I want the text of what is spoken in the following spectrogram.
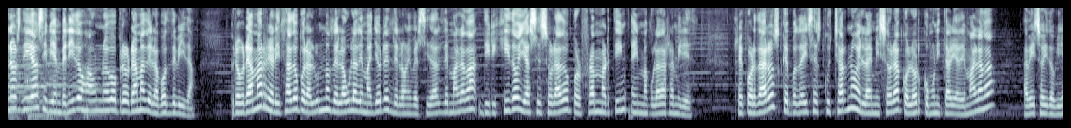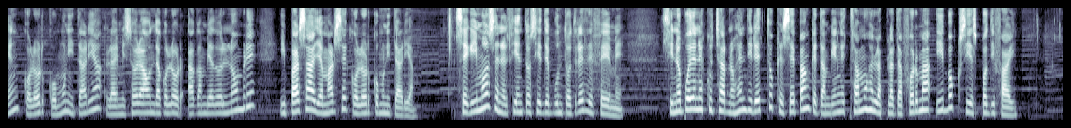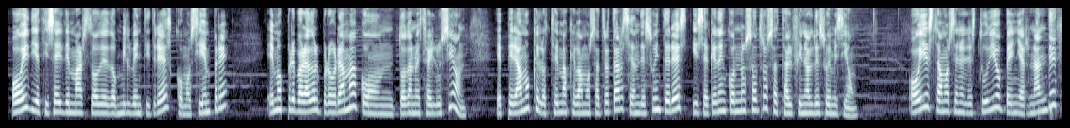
Buenos días y bienvenidos a un nuevo programa de La Voz de Vida. Programa realizado por alumnos del Aula de Mayores de la Universidad de Málaga, dirigido y asesorado por Fran Martín e Inmaculada Ramírez. Recordaros que podéis escucharnos en la emisora Color Comunitaria de Málaga. Habéis oído bien, Color Comunitaria. La emisora Onda Color ha cambiado el nombre y pasa a llamarse Color Comunitaria. Seguimos en el 107.3 de FM. Si no pueden escucharnos en directo, que sepan que también estamos en las plataformas iBox y Spotify. Hoy, 16 de marzo de 2023, como siempre, hemos preparado el programa con toda nuestra ilusión. Esperamos que los temas que vamos a tratar sean de su interés y se queden con nosotros hasta el final de su emisión. Hoy estamos en el estudio Peña Hernández.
